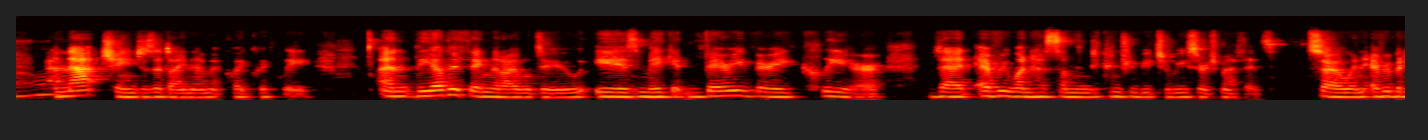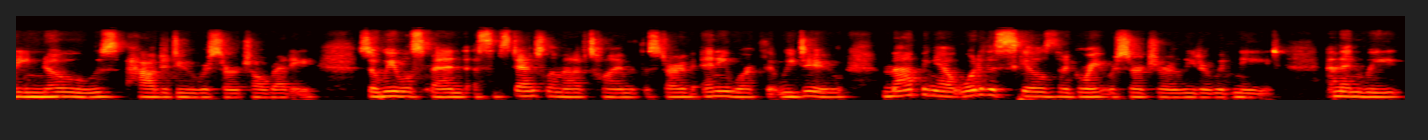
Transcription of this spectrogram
Oh. And that changes a dynamic quite quickly. And the other thing that I will do is make it very, very clear that everyone has something to contribute to research methods. So, and everybody knows how to do research already. So, we will spend a substantial amount of time at the start of any work that we do mapping out what are the skills that a great researcher or leader would need. And then we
